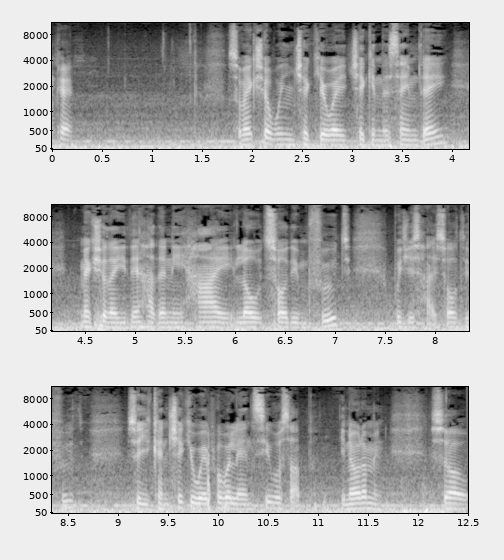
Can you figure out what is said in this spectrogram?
Okay. So make sure when you check your weight check in the same day. Make sure that you didn't have any high low sodium food which is high salty food. So you can check your weight properly and see what's up. You know what i mean? So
